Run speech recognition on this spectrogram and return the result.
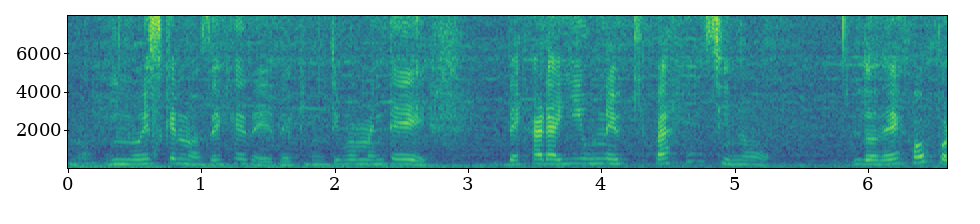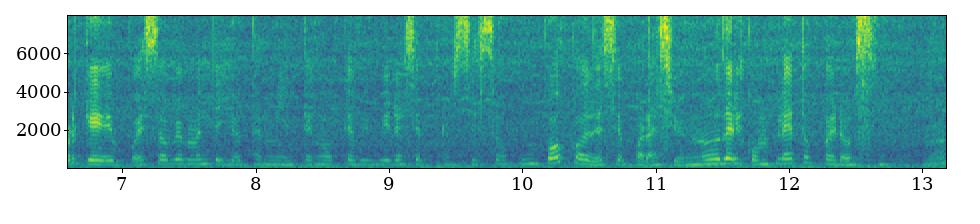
¿no? Y no es que nos deje de definitivamente dejar ahí un equipaje, sino lo dejo porque pues obviamente yo también tengo que vivir ese proceso un poco de separación, no del completo, pero sí. ¿no?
